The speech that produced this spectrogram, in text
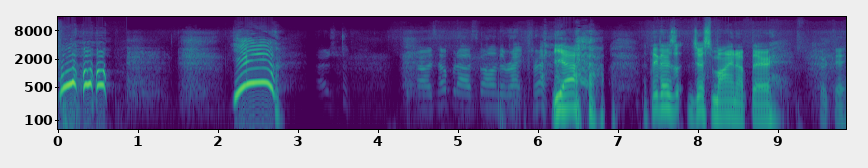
Woo! You! I was hoping I was following the right track. Yeah, I think there's just mine up there. Okay.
